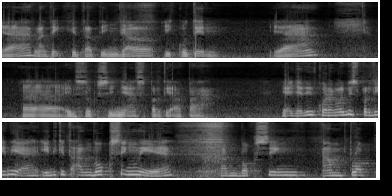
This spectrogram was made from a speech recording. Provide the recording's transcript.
Ya, nanti kita tinggal ikutin ya uh, instruksinya seperti apa. Ya, jadi kurang lebih seperti ini ya. Ini kita unboxing nih ya. Unboxing amplop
